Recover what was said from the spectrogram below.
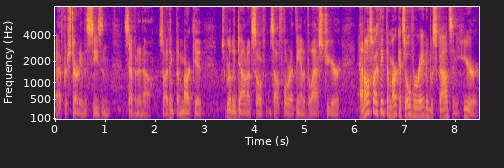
after starting the season seven and zero. Oh. So I think the market was really down on South, South Florida at the end of the last year, and also I think the market's overrated Wisconsin here,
